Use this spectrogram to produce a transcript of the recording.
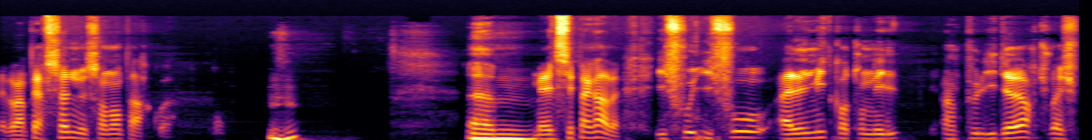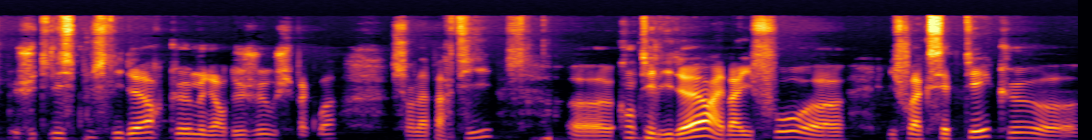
eh ben, personne ne s'en empare. Quoi. Mmh Mais c'est pas grave. Il faut, il faut, à la limite, quand on est un peu leader. Tu vois, j'utilise plus leader que meneur de jeu ou je sais pas quoi sur la partie. Euh, quand tu es leader, eh ben, il, faut, euh, il faut accepter que euh,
